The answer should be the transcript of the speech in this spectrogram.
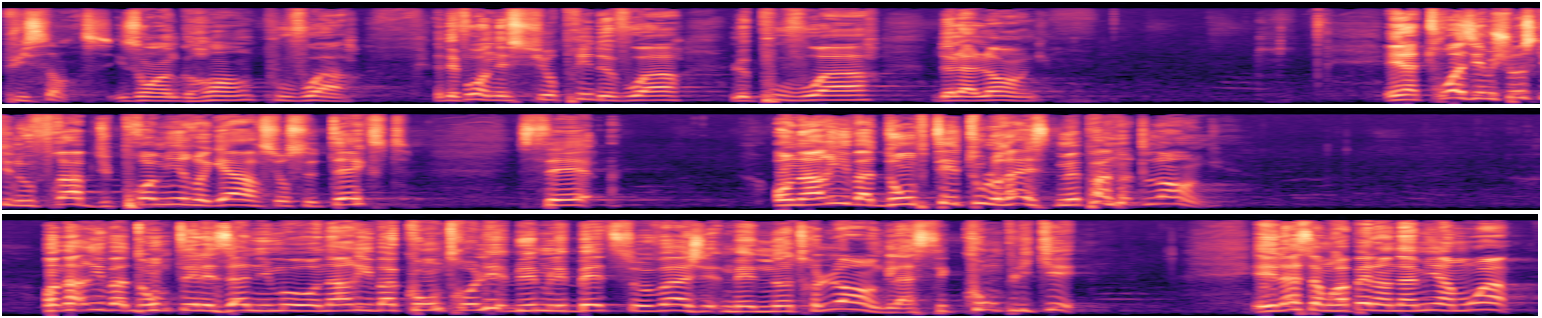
puissance, ils ont un grand pouvoir. Et des fois, on est surpris de voir le pouvoir de la langue. Et la troisième chose qui nous frappe du premier regard sur ce texte, c'est on arrive à dompter tout le reste, mais pas notre langue. On arrive à dompter les animaux, on arrive à contrôler même les bêtes sauvages, mais notre langue, là, c'est compliqué. Et là, ça me rappelle un ami à moi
